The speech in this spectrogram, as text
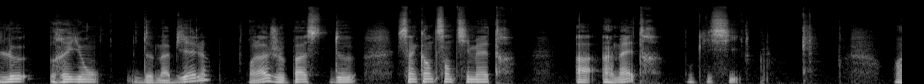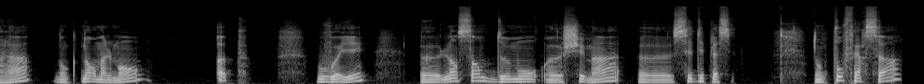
le rayon de ma bielle, voilà, je passe de 50 cm à 1 mètre. Donc ici, voilà. Donc normalement, hop, vous voyez, euh, l'ensemble de mon euh, schéma s'est déplacé. Donc pour faire ça,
